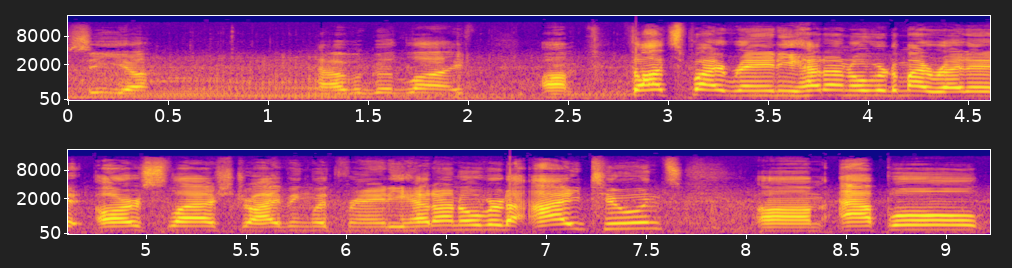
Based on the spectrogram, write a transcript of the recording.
See ya. Have a good life. Um, thoughts by Randy. Head on over to my Reddit r slash driving with Randy. Head on over to iTunes. Um, Apple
